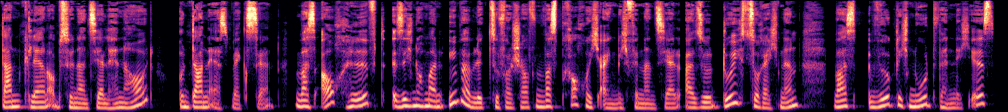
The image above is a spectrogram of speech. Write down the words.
dann klären, ob es finanziell hinhaut und dann erst wechseln. Was auch hilft, sich nochmal einen Überblick zu verschaffen, was brauche ich eigentlich finanziell? Also durchzurechnen, was wirklich notwendig ist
